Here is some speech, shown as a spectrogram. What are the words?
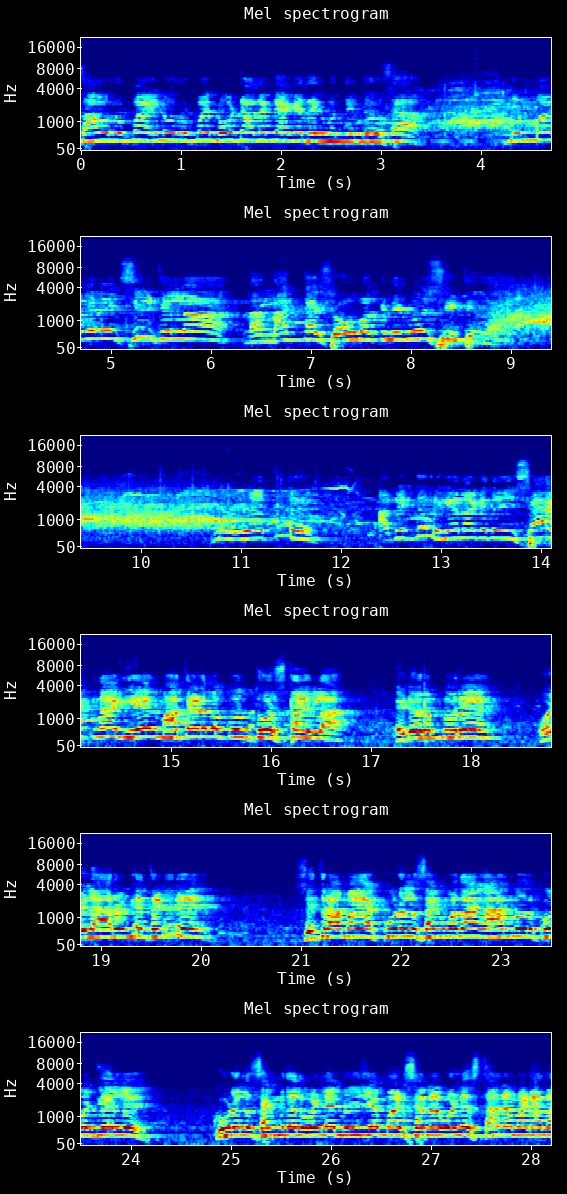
ಸಾವಿರ ರೂಪಾಯಿ, ಐನೂರು ರೂಪಾಯಿ ನೋಟ್ ಆದಂಗೆ ಆಗ್ಯದ ಇವತ್ತಿನ ದಿವಸ. ನಿಮ್ಮ ಮಗನಿಗೆ ಸೀಟ್ ಇಲ್ಲ. ನನ್ನ ಅಕ್ಕ ಶೋಭಕ್ಕನಿಗೂ ಸೀಟ್ ಇಲ್ಲ. ಅದಕ್ಕೆ ಏನಾಗಿದೆ? ಈ ಶಾಖನಾಗ ಏನು ಮಾತಾಡಬೇಕು ಅಂತ ತೋರಿಸ್ತಾ ಇಲ್ಲ. ಯಡಿಯೂರಪ್ಪನವ್ರೆ, ಒಳ್ಳೆ ಆರೋಗ್ಯ ತಡೀರಿ. ಸಿದ್ದರಾಮಯ್ಯ ಕೂಡಲ ಸಂಗಮದಾಗ ಆರ್ನೂರು ಕೋಟಿಯಲ್ಲಿ ಕೂಡಲ ಸಂಗಮದಲ್ಲಿ ಒಳ್ಳೆ ಮ್ಯೂಸಿಯಂ ಮಾಡಿಸ್ಯಾನ, ಒಳ್ಳೆ ಸ್ಥಾನ ಮಾಡ್ಯಾನ.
